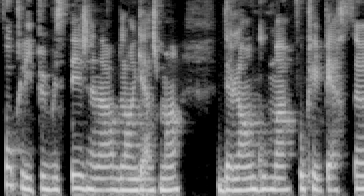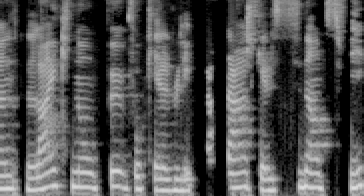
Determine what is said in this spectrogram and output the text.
Faut que les publicités génèrent de l'engagement, de l'engouement. Faut que les personnes like nos pubs, faut qu'elles les partagent, qu'elles s'identifient,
